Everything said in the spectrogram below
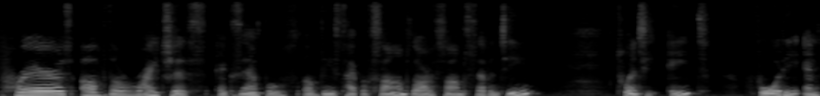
Prayers of the righteous. Examples of these type of psalms are Psalm 17, 28, 40, and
